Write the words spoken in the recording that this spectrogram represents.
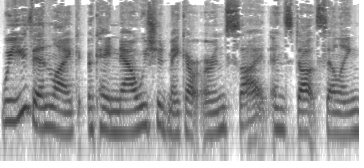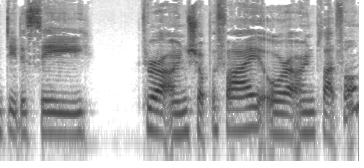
Were you then like, okay, now we should make our own site and start selling D2C through our own Shopify or our own platform?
